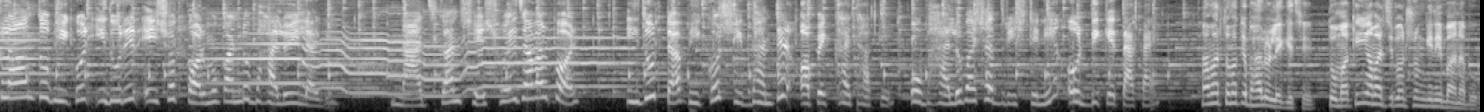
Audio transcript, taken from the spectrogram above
ক্লান্ত ভিকোর ইঁদুরের এইসব কর্মকাণ্ড ভালোই লাগে। নাচ গান শেষ হয়ে যাওয়ার পর ইঁদুরটা ভিকোর সিদ্ধান্তের অপেক্ষায় থাকে। ও ভালোবাসার দৃষ্টি নিয়ে ওর দিকে তাকায়। আমার তোমাকে ভালো লেগেছে। তোমাকেই আমার জীবন সঙ্গিনী বানাবো।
